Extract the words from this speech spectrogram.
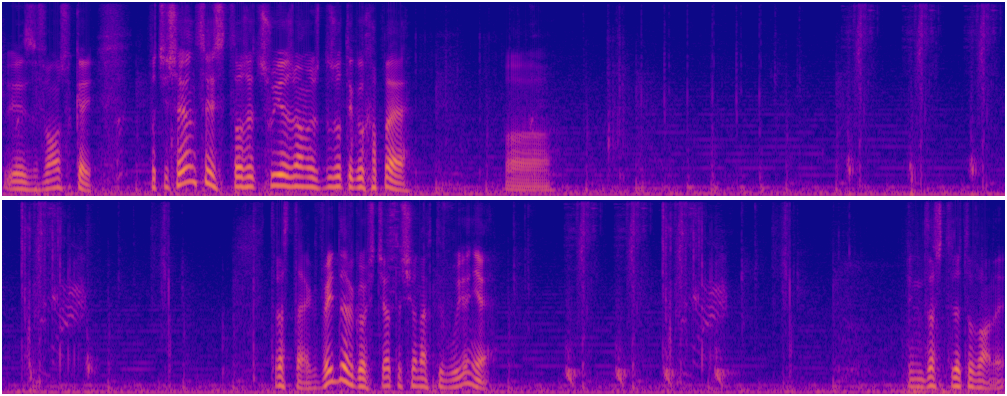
Tu jest wąż, okej. Pocieszające jest to, że czuję, że mam już dużo tego HP. Bo... Teraz tak, wejdę w gościa, to się on aktywuje? Nie. Więc zasztyletowany.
